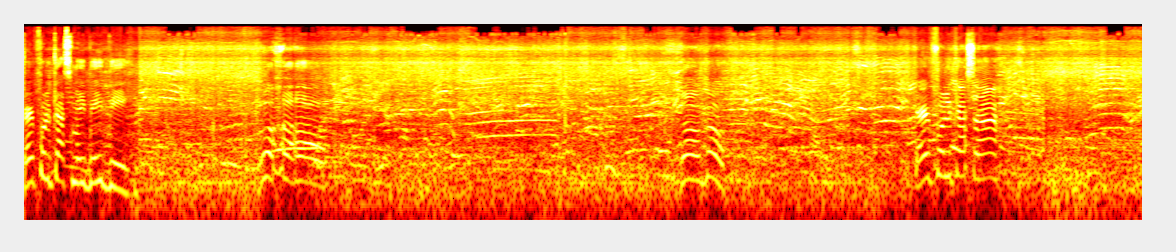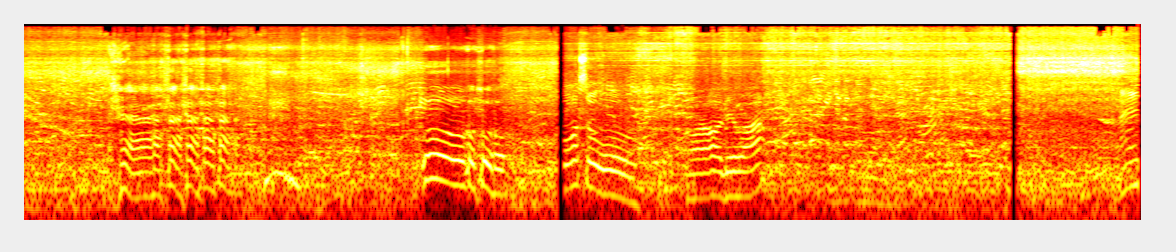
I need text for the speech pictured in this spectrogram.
Careful, Kas, my baby. Wow! Go, go! Careful, Kas, ah! Oh! Puso! Oo, di ba? Ayun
